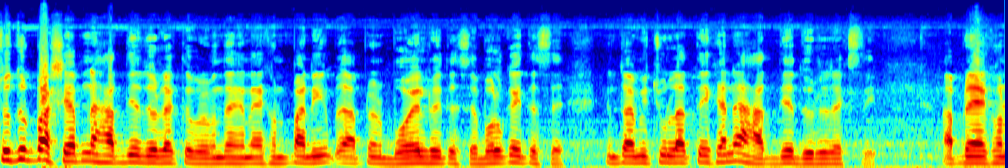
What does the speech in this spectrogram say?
চতুর্পাশে আপনি হাত দিয়ে ধরে রাখতে পারবেন। দেখেন, এখন পানি আপনার বয়েল হইতেছে, বলকাইতেছে, কিন্তু আমি চুলাতে এখানে হাত দিয়ে ধরে রাখছি। আপনি এখন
